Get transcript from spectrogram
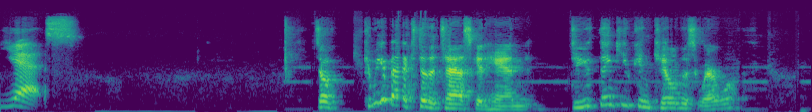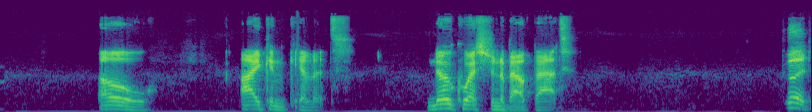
Yes. So can we get back to the task at hand? Do you think you can kill this werewolf? Oh, I can kill it. No question about that. Good.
